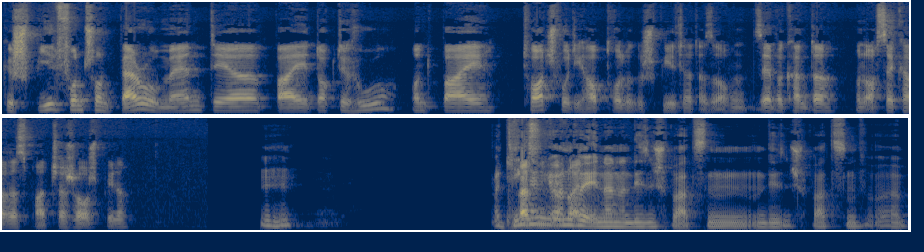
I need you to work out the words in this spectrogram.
Gespielt von John Barrowman, der bei Doctor Who und bei Torchwood die Hauptrolle gespielt hat. Also auch ein sehr bekannter und auch sehr charismatischer Schauspieler. Mhm. Den kann ich auch noch erinnern, an diesen schwarzen, an diesen schwarzen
